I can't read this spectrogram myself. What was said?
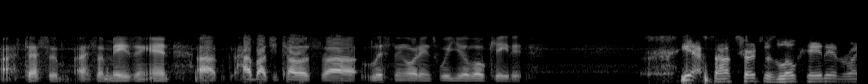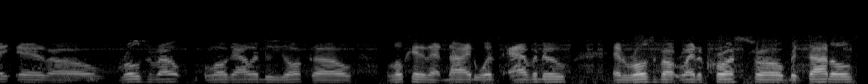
Uh, that's a, that's amazing. And uh, how about you tell us, uh, listening audience, where you're located? Yes, our church is located right in uh, Roosevelt, Long Island, New York. Uh, located at Nine Woods Avenue and Roosevelt, right across from McDonald's.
